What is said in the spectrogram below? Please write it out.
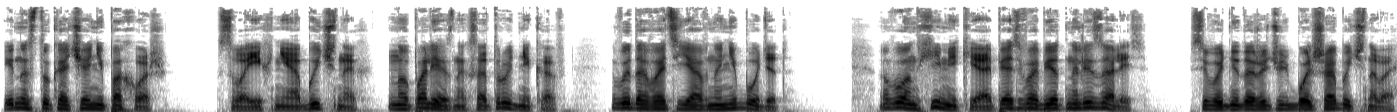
и на стукача не похож. Своих необычных, но полезных сотрудников выдавать явно не будет. Вон химики опять в обед нализались. Сегодня даже чуть больше обычного.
